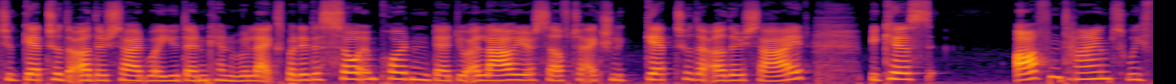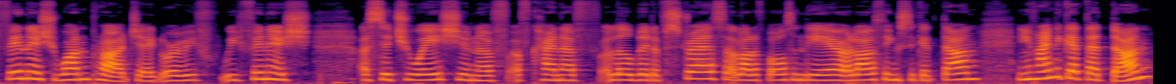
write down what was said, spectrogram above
to get to the other side where you then can relax. But it is so important that you allow yourself to actually get to the other side because oftentimes we finish one project or we, we finish a situation of, of kind of a little bit of stress, a lot of balls in the air, a lot of things to get done, and you finally get that done,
